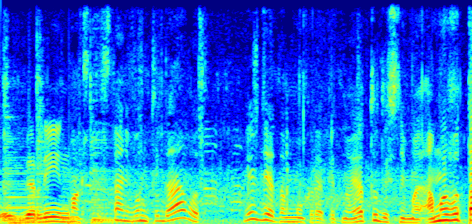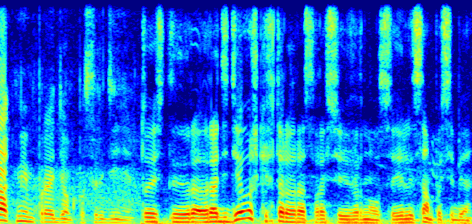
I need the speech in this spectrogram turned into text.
в Берлин. Макс, ты встань вон туда вот. Видишь, где там мокрое пятно? Я оттуда снимаю. А мы вот так мимо пройдем посередине. То есть ты ра- ради девушки второй раз в Россию вернулся или сам по себе?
